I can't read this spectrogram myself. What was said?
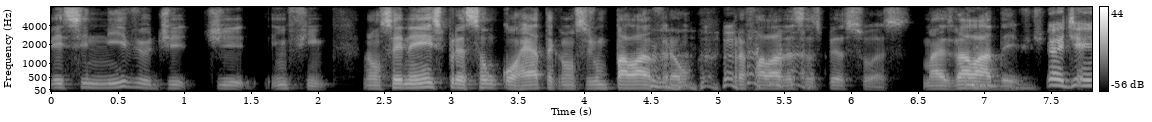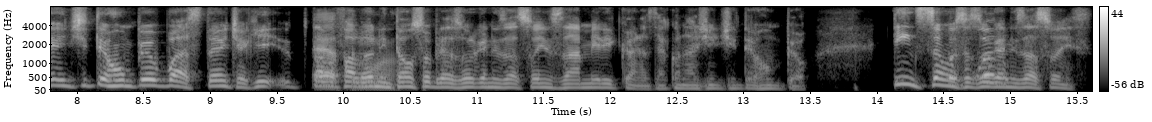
esse nível de, de, enfim, não sei nem a expressão correta que não seja um palavrão para falar dessas pessoas. Mas vai lá, David. A gente interrompeu bastante aqui. Estava é, falando então sobre as organizações americanas, né? Quando a gente interrompeu. Quem são essas organizações?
